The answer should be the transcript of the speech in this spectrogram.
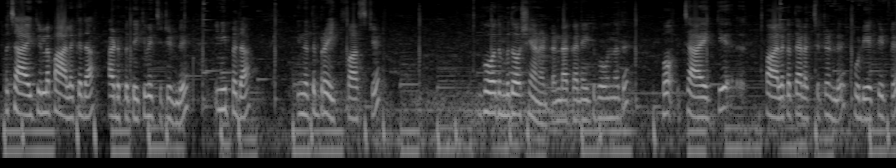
അപ്പോൾ ചായക്കുള്ള പാലൊക്കെ ഇതാ അടുപ്പത്തേക്ക് വെച്ചിട്ടുണ്ട്. ഇനിയിപ്പോൾ ഇതാ ഇന്നത്തെ ബ്രേക്ക്ഫാസ്റ്റ് ഗോതമ്പ് ദോശയാണ് കേട്ടോ ഉണ്ടാക്കാനായിട്ട് പോകുന്നത്. അപ്പോൾ ചായക്ക് പാലൊക്കെ തിളച്ചിട്ടുണ്ട്. പൊടിയൊക്കെ ഇട്ട്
